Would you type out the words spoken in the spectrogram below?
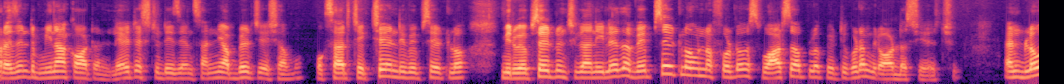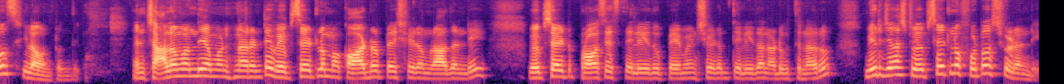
present Meena cotton latest designs అన్ని అప్డేట్ చేశాము. ఒకసారి చెక్ చేయండి వెబ్సైట్లో. మీరు వెబ్సైట్ నుంచి కానీ లేదా వెబ్సైట్లో ఉన్న ఫొటోస్ వాట్సాప్లో పెట్టి కూడా మీరు ఆర్డర్ చేయొచ్చు. అండ్ బ్లౌజ్ ఇలా ఉంటుంది. అండ్ చాలామంది ఏమంటున్నారంటే వెబ్సైట్లో మాకు ఆర్డర్ ప్లేస్ చేయడం రాదండి. వెబ్సైట్ ప్రాసెస్ తెలియదు పేమెంట్ చేయడం తెలియదు అని అడుగుతున్నారు. మీరు జస్ట్ వెబ్సైట్లో ఫొటోస్ చూడండి.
